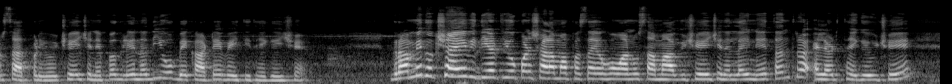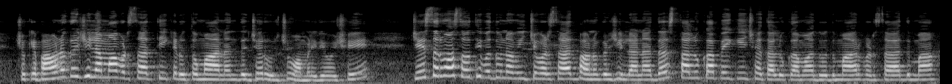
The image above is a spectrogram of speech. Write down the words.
વરસાદ પડ્યો છે, જેને પગલે નદીઓ બે કાંઠે વહેતી થઈ ગઈ છે. ગ્રામ્ય કક્ષાએ વિદ્યાર્થીઓ પણ શાળામાં ફસાયા હોવાનું સામે આવ્યું છે, જેને લઈને તંત્ર એલર્ટ થઈ ગયું છે. જોકે ભાવનગર જિલ્લામાં વરસાદથી ખેડૂતોમાં આનંદ જરૂર જોવા મળી રહ્યો છે. જેસરમાં સૌથી વધુ નવ ઇંચ વરસાદ ભાવનગર જિલ્લાના દસ તાલુકા પૈકી છ તાલુકામાં ધોધમાર વરસાદમાં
